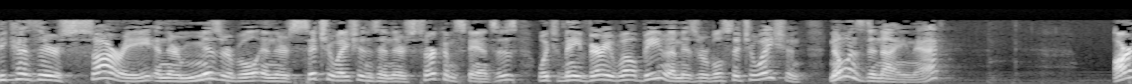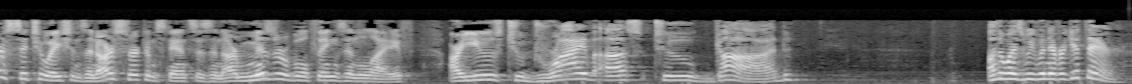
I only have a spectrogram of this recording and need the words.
Because they're sorry and they're miserable in their situations and their circumstances, which may very well be a miserable situation. No one's denying that. Our situations and our circumstances and our miserable things in life are used to drive us to God. Otherwise, we would never get there.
